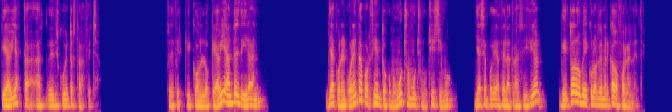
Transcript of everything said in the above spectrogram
que había hasta, descubierto hasta la fecha. Es decir, que con lo que había antes de Irán, ya con el 40%, como mucho, mucho, muchísimo, ya se podía hacer la transición que todos los vehículos de mercado fueran eléctricos.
